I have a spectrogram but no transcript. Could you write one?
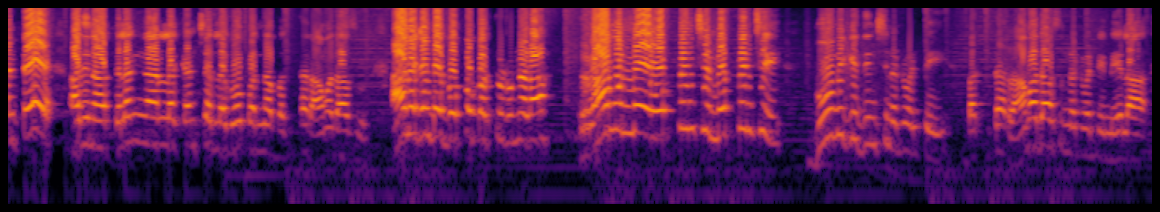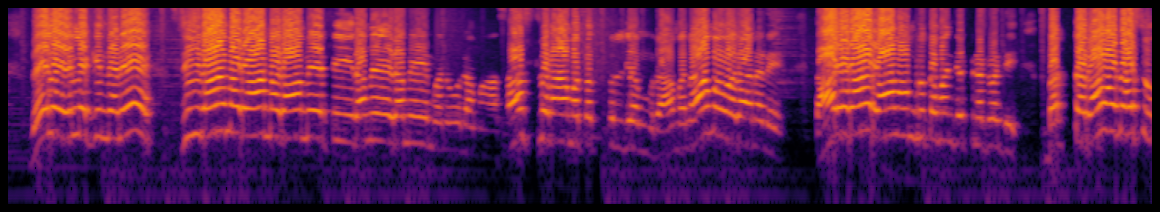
అంటే అది నా తెలంగాణలో కంచర్ల గోపన్న భక్త రామదాసు. ఆయన కంటే గొప్ప భక్తుడు ఉన్నాడా రాముణ్ణే ఒప్పించి మెప్పించి భూమికి దించినటువంటి భక్త రామదాసు ఉన్నటువంటి నేల వేల ఏళ్ళ కిందనే శ్రీరామ రామ రామేతి రమే రమే మనోరమ సహస్రనామ తత్తుల్యం రామనామ వరాననే తాగరా రామామృతం అని చెప్పినటువంటి భక్త రామదాసు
